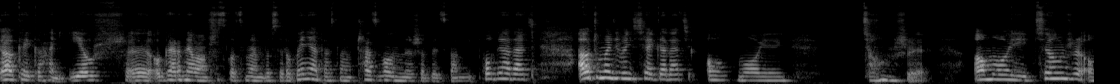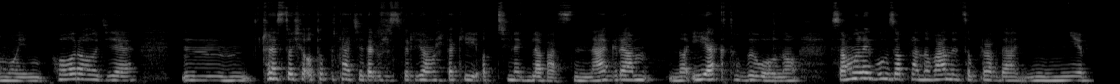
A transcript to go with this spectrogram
Okej, kochani, ja już e, ogarnęłam wszystko, co miałam do zrobienia. Teraz mam czas wolny, żeby z Wami pogadać. A o czym będziemy dzisiaj gadać? O mojej ciąży. O mojej ciąży, o moim porodzie. Mm, Często się o to pytacie, także stwierdziłam, że taki odcinek dla Was nagram. No i jak to było? No, samolot był zaplanowany, co prawda nie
